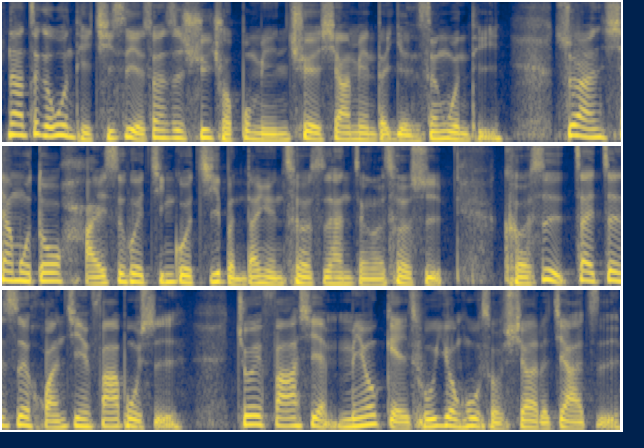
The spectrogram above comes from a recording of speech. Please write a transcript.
那这个问题其实也算是需求不明确下面的衍生问题。虽然项目都还是会经过基本单元测试和整合测试，可是，在正式环境发布时，就会发现没有给出用户所需要的价值。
